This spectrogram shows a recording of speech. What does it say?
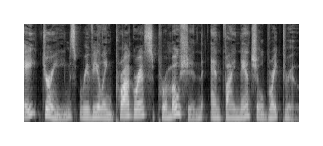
eight dreams revealing progress, promotion, and financial breakthrough.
